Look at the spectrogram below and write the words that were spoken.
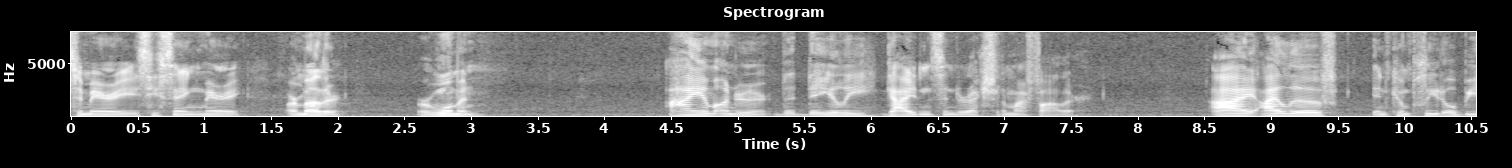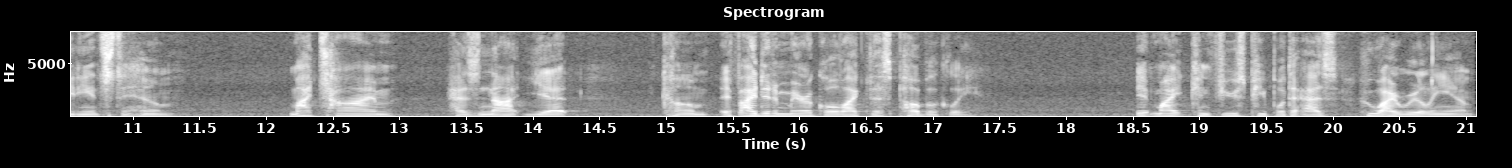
to Mary is he's saying, Mary, or mother, or woman, I am under the daily guidance and direction of my Father. I, I live in complete obedience to Him. My time has not yet come. If I did a miracle like this publicly, it might confuse people to as who I really am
